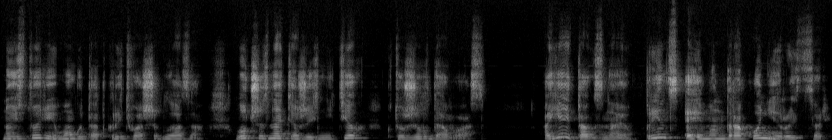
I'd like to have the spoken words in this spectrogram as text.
но истории могут открыть ваши глаза. Лучше знать о жизни тех, кто жил до вас». «А я и так знаю. Принц Эймон, драконий рыцарь.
